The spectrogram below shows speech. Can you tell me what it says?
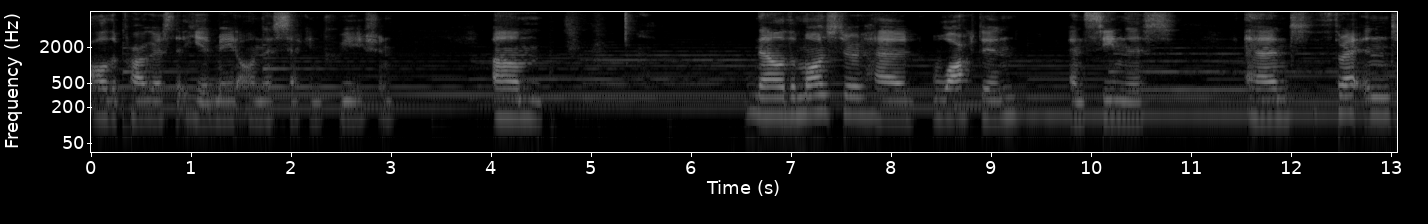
all the progress that he had made on this second creation. Um, now, the monster had walked in and seen this and threatened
